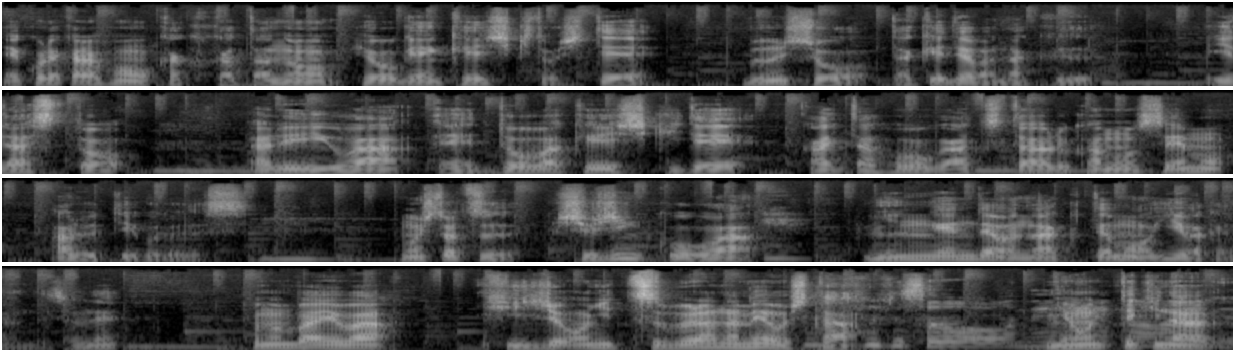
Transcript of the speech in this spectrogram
えこれから本を書く方の表現形式として、文章だけではなく、イラスト、あるいは、えー童話形式で書いた方が伝わる可能性もあるということです。もう一つ、主人公はええ人間ではなくてもいいわけなんですよね。この場合は非常につぶらな目をした ね。日本的な、ね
